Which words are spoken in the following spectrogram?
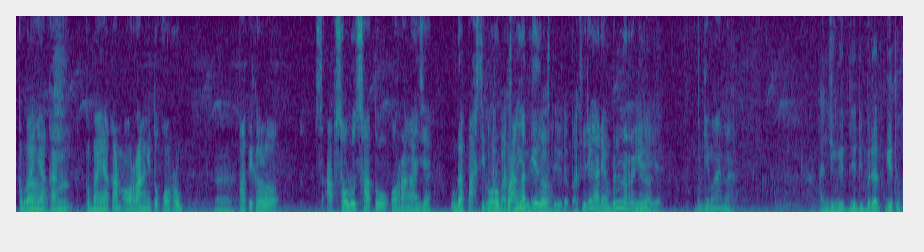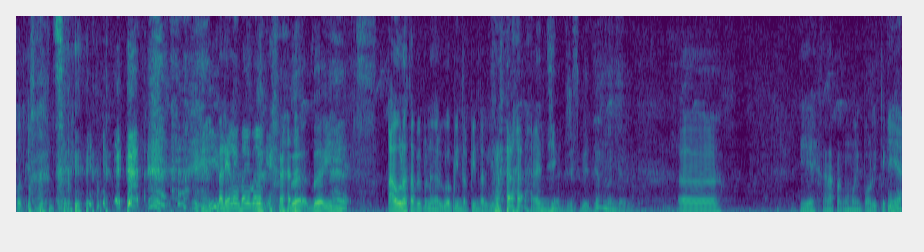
kebanyakan kebanyakan orang itu korup Hah? tapi kalau absolut satu orang aja udah pasti Udah korup pasti, banget udah gitu pasti, udah pasti. jadi nggak ada yang bener Iya, gitu iya. gimana anjing jadi berat gitu podcast gue balik lagi balik balik. Gue gue ini. Tau lah tapi pendengar gue pinter-pinter gitu. Anjing terus gue jatuh eh iya kenapa ngomongin politik ya? Iya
